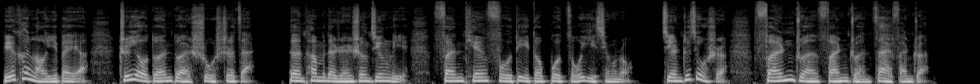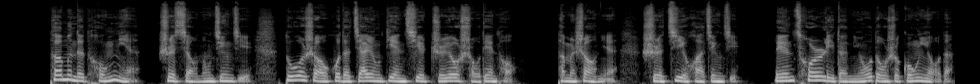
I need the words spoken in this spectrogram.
别看老一辈啊，只有短短数十载，但他们的人生经历翻天覆地都不足以形容，简直就是反转、反转再反转。他们的童年是小农经济，多少户的家用电器只有手电筒；他们少年是计划经济，连村里的牛都是公有的；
